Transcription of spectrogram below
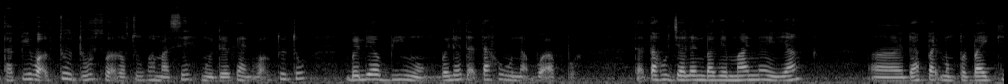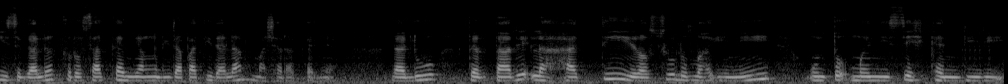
tapi waktu tu sebab Rasulullah masih muda kan waktu tu beliau bingung. Beliau tak tahu nak buat apa. Tak tahu jalan bagaimana yang uh, dapat memperbaiki segala kerosakan yang didapati dalam masyarakatnya. Lalu tertariklah hati Rasulullah ini untuk menyisihkan diri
